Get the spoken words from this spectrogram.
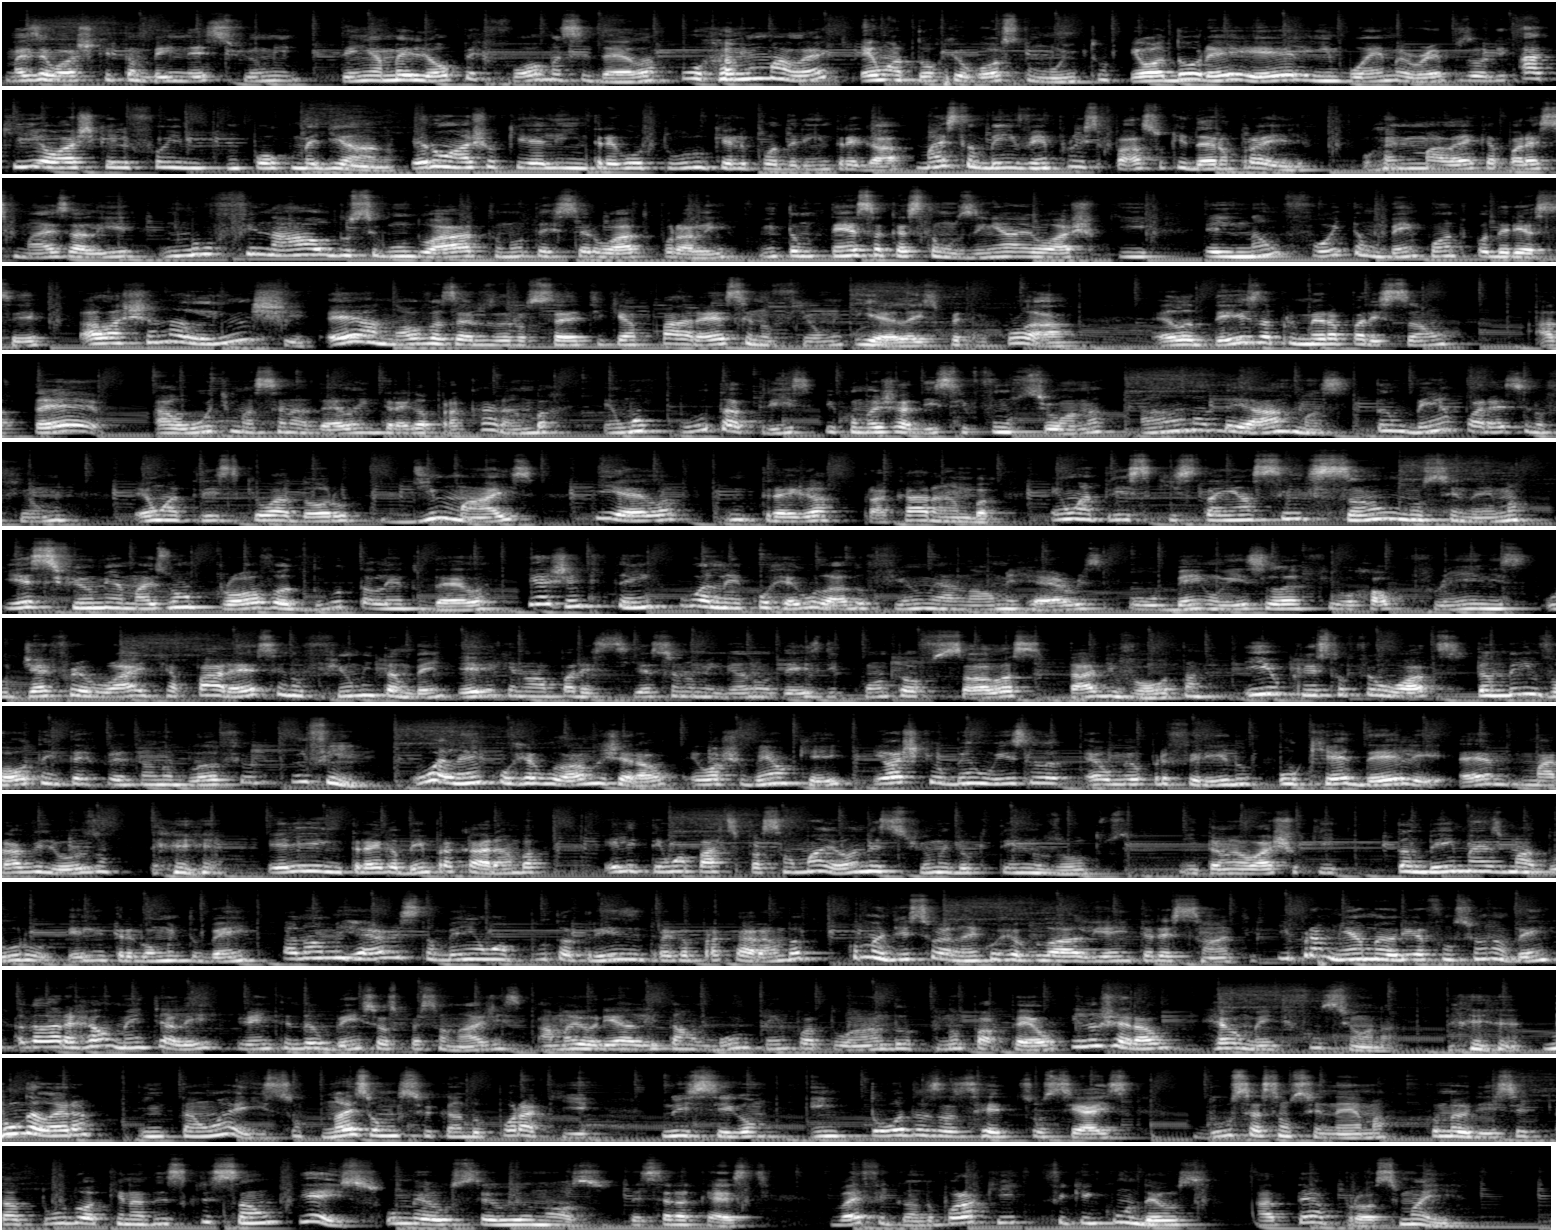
mas eu acho que também nesse filme tem a melhor performance dela. O Rami Malek é um ator que eu gosto muito. Eu adorei ele em Bohemian Rhapsody. Aqui eu acho que ele foi um pouco mediano. Eu não acho que ele entregou tudo que ele poderia entregar, mas também vem pro espaço que deram para ele. O Rami Malek aparece mais ali no final do segundo ato, no terceiro ato por ali. Então tem essa questãozinha, eu acho que ele não foi tão bem quanto poderia ser. A Lashana Lynch é a nova 007 que aparece no filme e ela é espetacular. Ela, desde a primeira aparição até a última cena dela, entrega pra caramba. É uma puta atriz e, como eu já disse, funciona. A Ana de Armas também aparece no filme. É uma atriz que eu adoro demais e ela entrega pra caramba. É uma atriz que está em ascensão no cinema e esse filme é mais uma prova do talento dela. E a gente tem o elenco regular do filme, a Naomi Harris, o Ben Whisler, o Hawk Fiennes, o Jeffrey Wright aparece no filme também. Ele que não aparecia, se eu não me engano, desde Quantum of Solace, tá de volta. E o Christopher Watts também volta interpretando Bluffield. Enfim, o elenco regular no geral eu acho bem ok. Eu acho que o Ben Whisler é o meu preferido. O que dele é maravilhoso. Ele entrega bem pra caramba. Ele tem uma participação maior nesse filme do que tem nos outros. Então eu acho que também mais maduro, ele entregou muito bem. A Naomi Harris também é uma puta atriz, entrega pra caramba. Como eu disse, o elenco regular ali é interessante. E para mim a maioria funciona bem. A galera realmente ali já entendeu bem seus personagens. A maioria ali tá um bom tempo atuando no papel. E no geral, realmente funciona. bom galera, então é isso. Nós vamos ficando por aqui. Nos sigam em todas as redes sociais do Sessão Cinema. Como eu disse, tá tudo aqui na descrição. E é isso. O meu, o seu e o nosso Terceira Cast vai ficando por aqui. Fiquem com Deus. Até a próxima aí.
